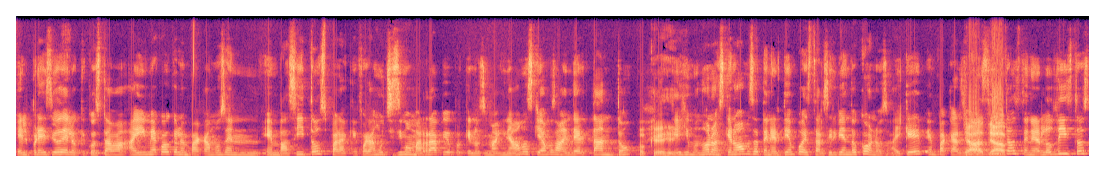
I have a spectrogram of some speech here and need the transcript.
el precio de lo que costaba. Ahí me acuerdo que lo empacamos en, en vasitos para que fuera muchísimo más rápido, porque nos imaginábamos que íbamos a vender tanto. Ok. Que dijimos, no, no, es que no vamos a tener tiempo de estar sirviendo conos. Hay que empacar ya, Ya, ya. vasitos, tenerlos listos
